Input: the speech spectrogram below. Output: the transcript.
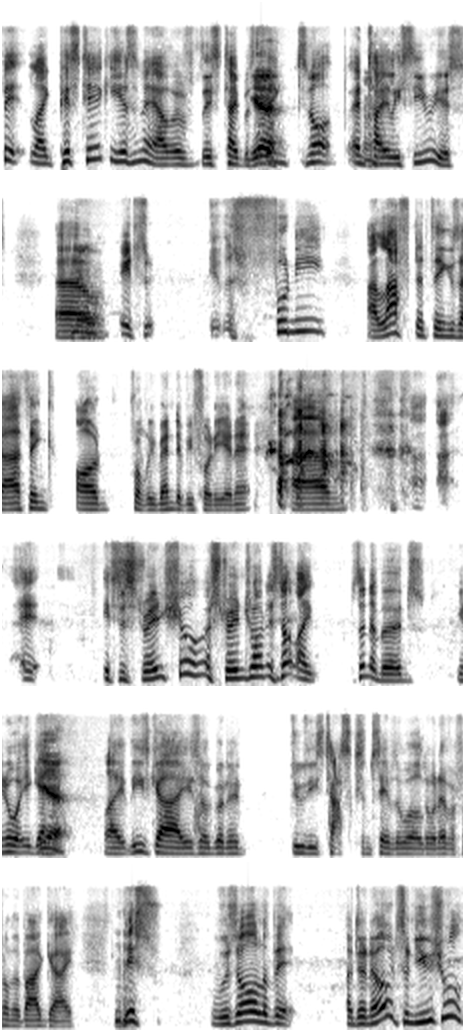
bit like piss takey, isn't it? Out of this type of Yeah. thing. It's not entirely serious. Um, No. It's, it was funny. I laughed at things that I think are probably meant to be funny in it. Um, I, I, it, it's a strange show, a strange one. It's not like Thunderbirds. You know what you get. Yeah. Like these guys are going to do these tasks and save the world or whatever from the bad guy. Mhm. This was all a bit. I don't know. It's unusual.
